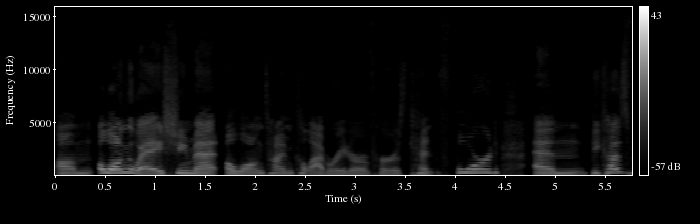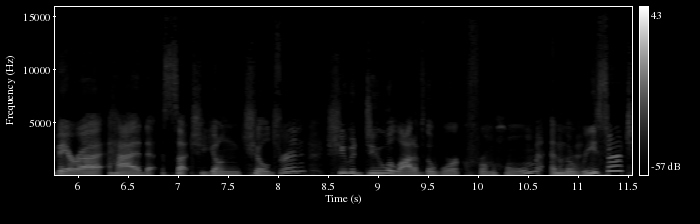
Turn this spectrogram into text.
Um, along the way, she met a longtime collaborator of hers, Kent Ford, and because Vera had such young children, she would do a lot of the work from home and the research.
